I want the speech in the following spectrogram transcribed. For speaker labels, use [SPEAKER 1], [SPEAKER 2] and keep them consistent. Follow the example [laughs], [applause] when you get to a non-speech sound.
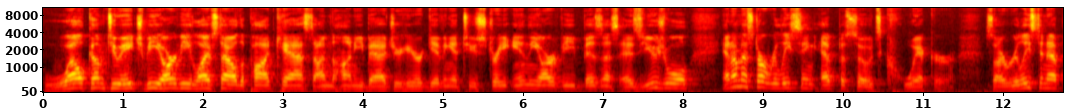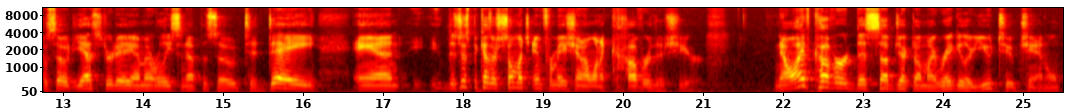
[SPEAKER 1] Welcome to HBRV Lifestyle, the podcast. I'm the Honey Badger here, giving it to straight in the RV business as usual. And I'm going to start releasing episodes quicker. So I released an episode yesterday. I'm going to release an episode today. And it's just because there's so much information I want to cover this year. Now, I've covered this subject on my regular YouTube channel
